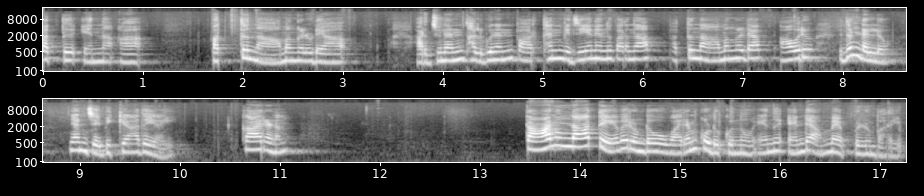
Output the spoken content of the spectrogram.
പത്ത് എന്ന ആ പത്ത് നാമങ്ങളുടെ ആ അർജുനൻ ഫൽഗുനൻ പാർത്ഥൻ വിജയൻ എന്ന് പറഞ്ഞ ആ പത്ത് നാമങ്ങളുടെ ആ ആ ഒരു ഇതുണ്ടല്ലോ. ഞാൻ ജപിക്കാതെയായി. കാരണം താനുണ്ണാത്തേവരുണ്ടോ വരം കൊടുക്കുന്നു എന്ന് എന്റെ അമ്മ എപ്പോഴും പറയും.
